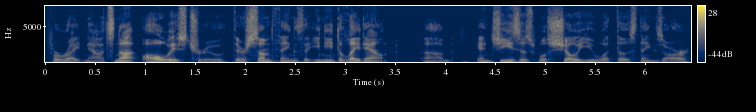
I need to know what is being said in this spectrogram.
for right now. It's not always true. There's some things that you need to lay down, um, and Jesus will show you what those things are.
